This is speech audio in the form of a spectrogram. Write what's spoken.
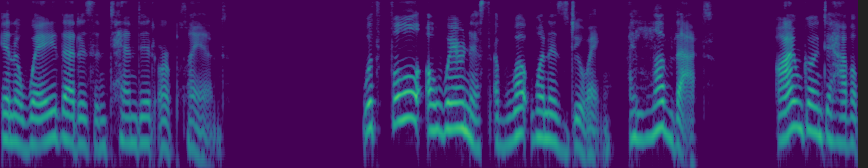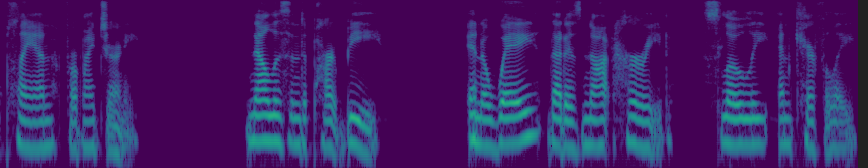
in a way that is intended or planned. With full awareness of what one is doing. I love that. I'm going to have a plan for my journey. Now listen to part B. In a way that is not hurried, slowly and carefully,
